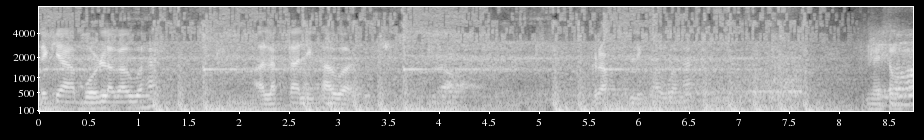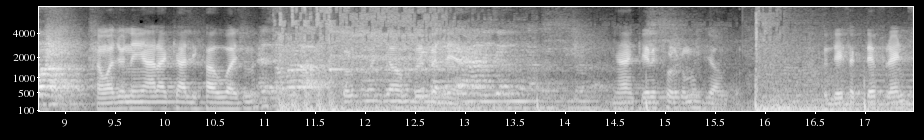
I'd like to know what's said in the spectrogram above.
देखिए, आप बोर्ड लगा हुआ है। और लगता लिखा हुआ है। क्राफ्ट लिखा हुआ है। नहीं समझ समझ में नहीं आ रहा क्या लिखा हुआ है इसमें। थोड़ा मत जाओ, कोई कर ले। यहाँ अकेले छोड़ के मत जाओ। तो देख सकते हैं फ्रेंड्स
